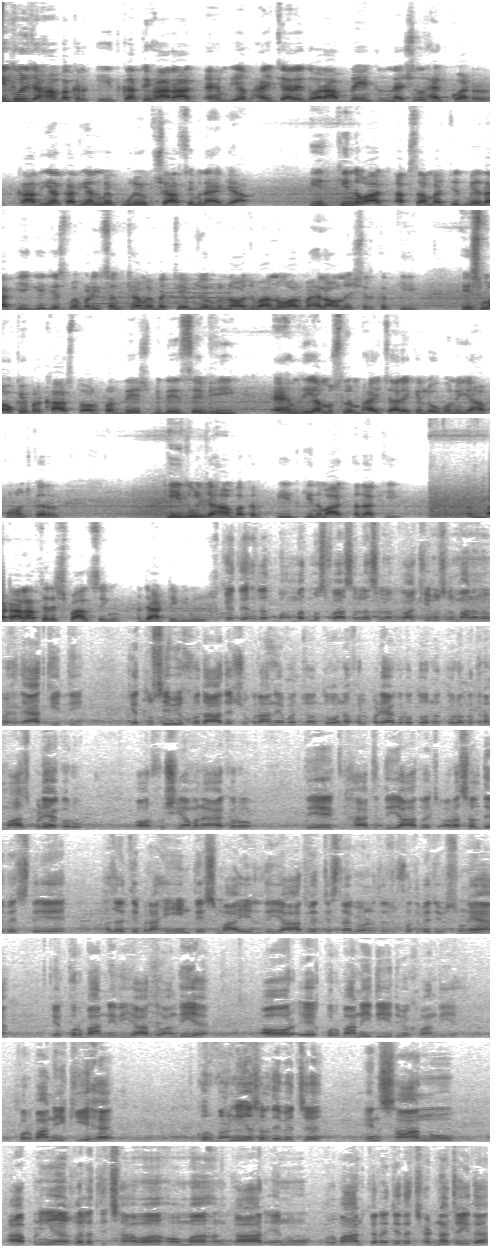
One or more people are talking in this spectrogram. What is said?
ईद उल जहाँ बकर ईद का त्यौहार आज अहमदिया भाईचारे द्वारा अपने इंटरनेशनल हेडक्वार्टर कादियाँ कादियान में पूरे उत्साह से मनाया गया। ईद की नमाज़ अक्सा मस्जिद में अदा की गई, जिसमें बड़ी संख्या में बच्चे, बुज़ुर्ग, नौजवानों और महिलाओं ने शिरकत की। इस मौके पर ख़ास तौर पर देश विदेश से भी अहमदिया मुस्लिम भाईचारे के लोगों ने यहाँ पहुंचकर ईद उल जहाँ बकर ईद की नमाज़ अदा की। बटाला से रिशपाल सिंह, आज़ाद टीवी न्यूज़। कहते हज़रत मोहम्मद मुस्तफ़ा बाकी मुसलमानों ने हिदायत की थी कि तुम भी खुदा के शुकराने वजों दो नफल पढ़िया करो, दो दो रकत नमाज़ पढ़िया करो और खुशियाँ मनाया करो। तो एक हज की याद में और असल ਦੇ हज़रत इब्राहिम तो इस्माइल की याद में जिस तरह कि उन्होंने तुम खुतबे जी सुने कि कुरबानी की याद दिवाती है और ये कुरबानी की ईद विखवाती है। कुरबानी की है? कुरबानी असल इंसान ਆਪਣੀਆਂ ਗਲਤ ਇੱਛਾਵਾਂ، ਹਉਮਾ، ਹੰਕਾਰ ਇਹਨੂੰ ਕੁਰਬਾਨ ਕਰਨਾ ਚਾਹੀਦਾ ਛੱਡਣਾ ਚਾਹੀਦਾ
